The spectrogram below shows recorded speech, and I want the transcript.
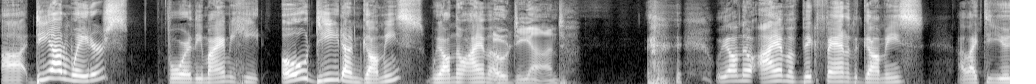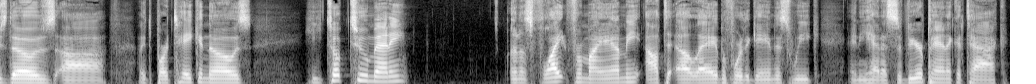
Uh, Dion Waiters for the Miami Heat OD'd on gummies. We all know I am a Dion. we all know I am a big fan of the gummies. I like to use those. Uh, I like to partake in those. He took too many on his flight from Miami out to LA before the game this week, and he had a severe panic attack,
